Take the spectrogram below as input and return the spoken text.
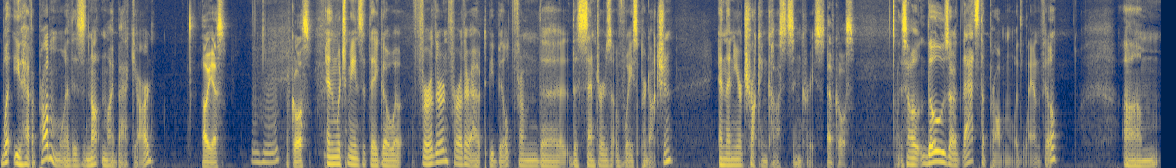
What you have a problem with is not in my backyard. Oh yes. Of course. and which means that they go further and further out to be built from the the centers of waste production and then your trucking costs increase Of course. so those are that's the problem with landfill um,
